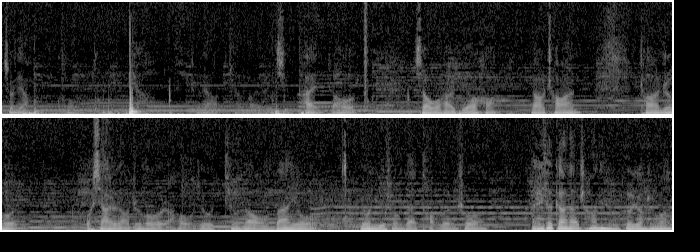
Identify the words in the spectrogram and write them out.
就那样，就那样全班人一起拍，然后效果还是比较好。然后唱完唱完之后，我下水澡之后，然后我就听到我们班有有女生在讨论说：“哎，他刚才唱那首歌叫什么？”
